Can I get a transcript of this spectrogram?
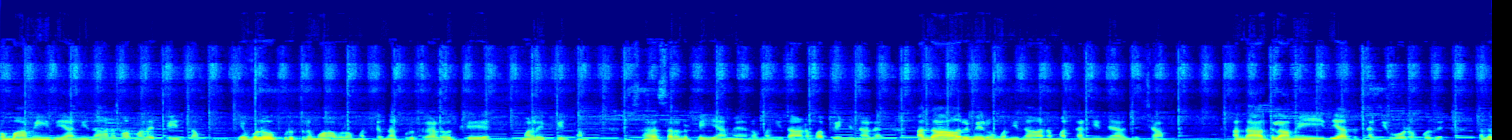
ரொம்ப அமைதியாக நிதானமாக மழை பெய்தான். எவ்வளோ கொடுக்கணுமோ அவ்வளோ மட்டும்தான் கொடுக்குற அளவுக்கு மழை பெய்தான். சரசரன்னு பெய்யாமல் ரொம்ப நிதானமாக பெய்ஞ்சனால அந்த ஆறுமே ரொம்ப நிதானமாக தண்ணி நிறைஞ்சிச்சாம். அந்த ஆற்றுல அமைதியாக அந்த தண்ணி ஓடும்போது அந்த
